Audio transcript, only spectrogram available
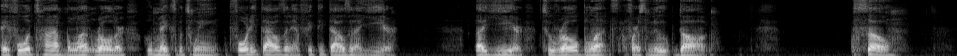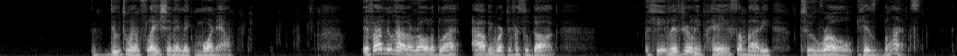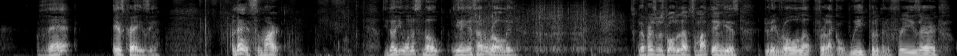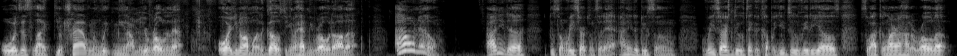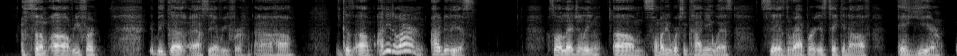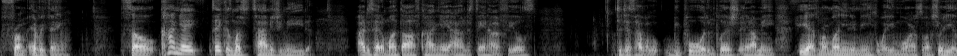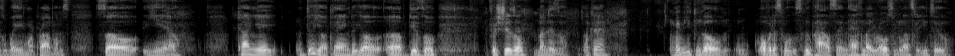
a full-time blunt roller who makes between 40,000 and 50,000 a year. A year to roll blunts for Snoop Dogg. So due to inflation they make more now. If I knew how to roll a blunt, I'll be working for Snoop Dogg. He literally pays somebody to roll his blunts. That is crazy. And that is smart. You know you want to smoke, you ain't got time to roll it. That person just rolled it up. So my thing is, do they roll up for like a week, put them in the freezer, or is this like you're traveling with me and I'm you're rolling up, or you know I'm gonna go, so you're gonna have me roll it all up? I don't know. I need to do some research into that. I need to do some research and do take a couple YouTube videos so I can learn how to roll up some uh reefer. Because I said reefer. Uh-huh. Because um I need to learn how to do this. So allegedly, um somebody who works with Kanye West says the rapper is taking off a year from everything. So Kanye, take as much time as you need. I just had a month off, Kanye. I understand how it feels to just have a be pulled and pushed. And I mean, he has more money than me, way more. So I'm sure he has way more problems. So yeah, Kanye, do your thing, do your uh dizzle for shizzle, my nizzle. Okay. Maybe you can go over to Snoop, Snoop house and have somebody roll some blunts for you too.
